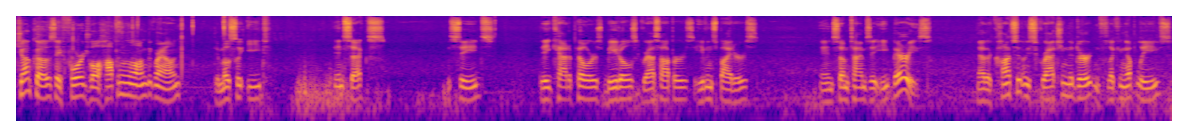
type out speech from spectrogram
Juncos, they forage while hopping along the ground. They mostly eat insects, and seeds, they eat caterpillars, beetles, grasshoppers, even spiders, and sometimes they eat berries. Now they're constantly scratching the dirt and flicking up leaves,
